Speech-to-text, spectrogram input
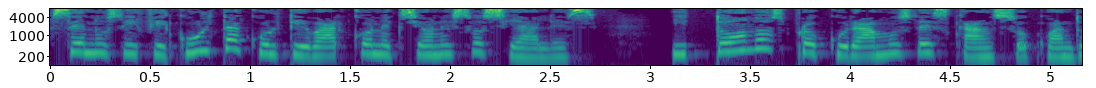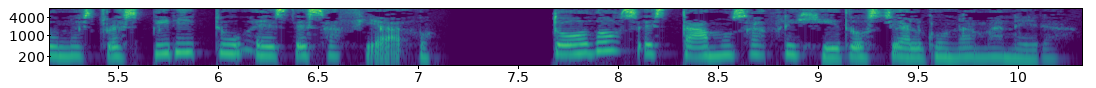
se nos dificulta cultivar conexiones sociales y todos procuramos descanso cuando nuestro espíritu es desafiado. Todos estamos afligidos de alguna manera.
